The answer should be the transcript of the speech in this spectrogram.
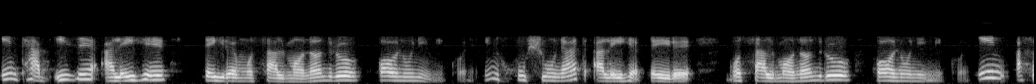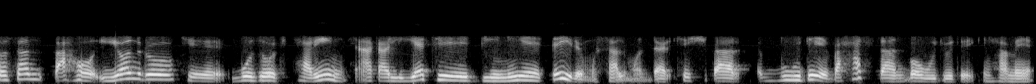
این تبعیض علیه غیر مسلمانان رو قانونی می‌کنه. این خشونت علیه غیر مسلمانان رو قانونی می‌کنه. این اساسا بهاییان رو که بزرگترین اقلیت دینی غیر مسلمان در کشور بوده و هستند با وجود این همه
